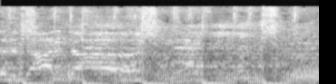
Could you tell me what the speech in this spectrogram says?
da da da da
